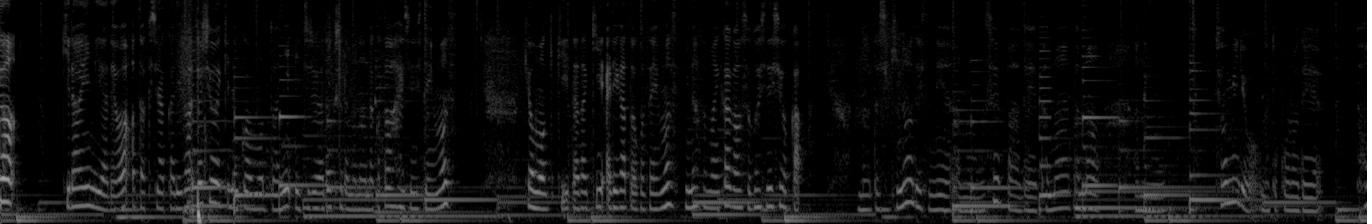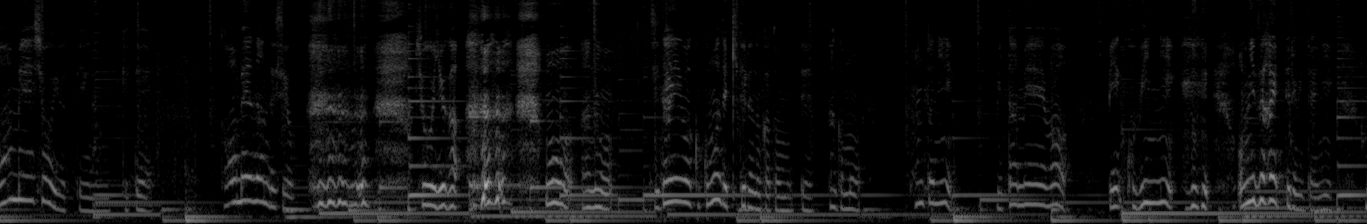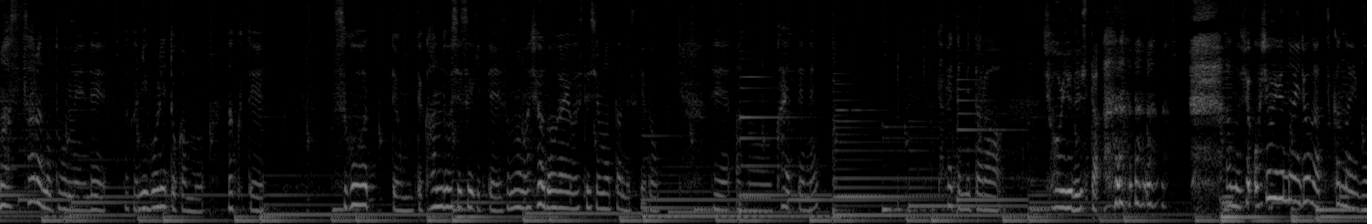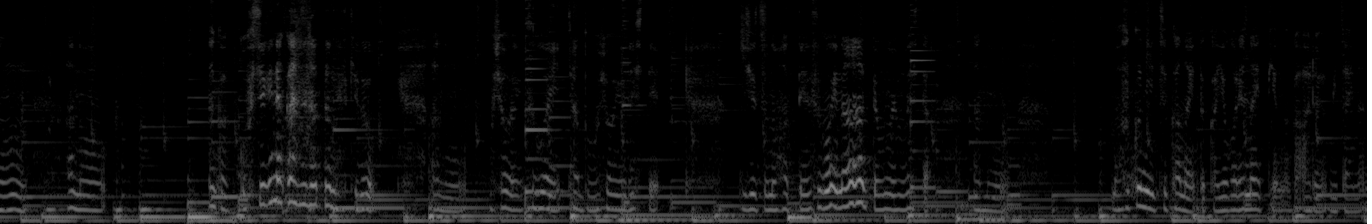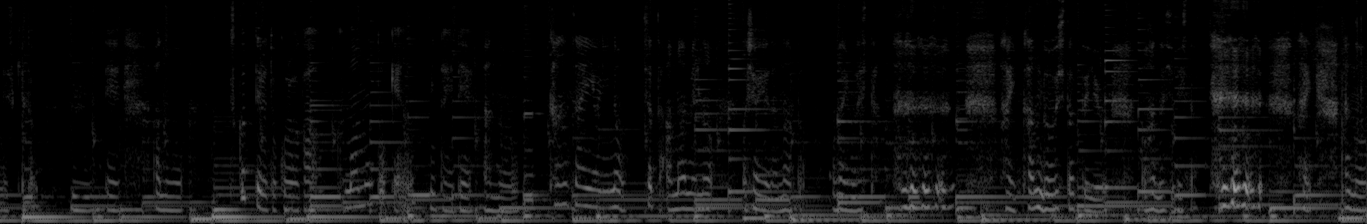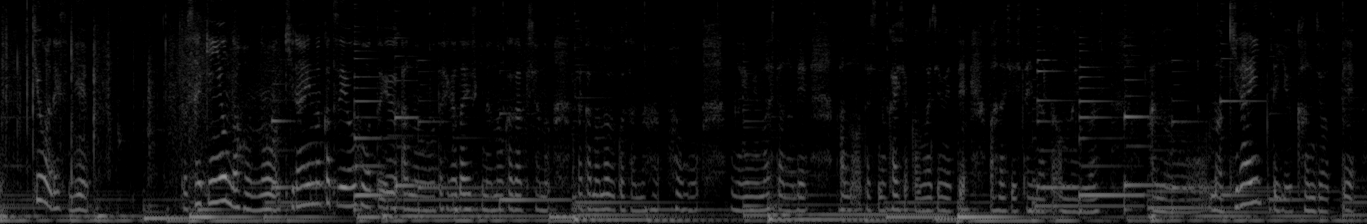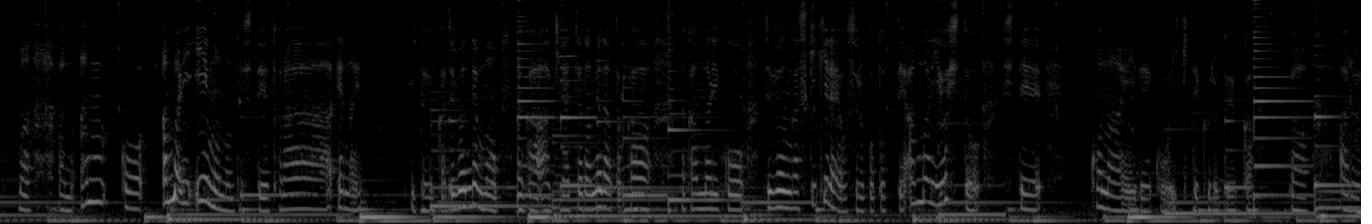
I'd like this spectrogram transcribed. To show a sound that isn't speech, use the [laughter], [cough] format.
ちは。キラーインディアでは私あかりが女子を生き抜くをモットーに日常や読書で学んだことを配信しています。今日もお聞きいただきありがとうございます。皆様いかがお過ごしでしょうか？あの私昨日ですねあのスーパーでたまたまあの調味料のところで透明醤油っていうのを見つけて透明なんですよ。[laughs] 醤油が。[laughs] もうあの時代はここまで来てるのかと思ってなんかもう本当に見た目は小瓶に [laughs] お水入ってるみたいにまっさらの透明でなんか濁りとかもなくてすごいって思って感動しすぎてそのまま衝動買いをしてしまったんですけどであの帰ってね食べてみたら醤油でした。[laughs] あのお醤油の色がつかない分あのなんかこう不思議な感じだったんですけどあのお醤油すごいちゃんとお醤油でして技術の発展すごいなって思いました。あの、まあ、服につかないとか汚れないっていうのがあるみたいなんですけど、うん、であの作ってるところが熊本県みたいであの関西寄りのちょっと甘めのお醤油だなと思いました。[laughs] はい感動したというお話でした。[laughs] はい。あの今日はですね最近読んだ本の「嫌いの活用法」というあの私が大好きな脳科学者の中野信子さんの本をあの読みましたのであの私の解釈を交えてお話ししたいなと思います。あのまあ、嫌いっていう感情ってまあ、あのあんこうあんまりいいものとして捉えないというか自分でもなんか嫌っちゃダメだとかなんかあんまりこう自分が好き嫌いをすることってあんまり良しとしてこないでこう生きてくるというかがある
